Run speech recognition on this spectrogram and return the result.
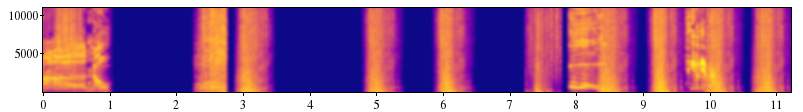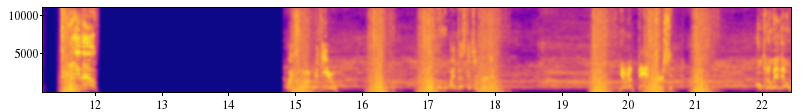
Uh, no. Oh! Time out! What's wrong with you? A bad person. Open the window!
